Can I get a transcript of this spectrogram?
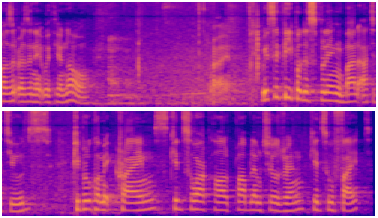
Does it resonate with you now? Right? We see people displaying bad attitudes, people who commit crimes, kids who are called problem children, kids who fight.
